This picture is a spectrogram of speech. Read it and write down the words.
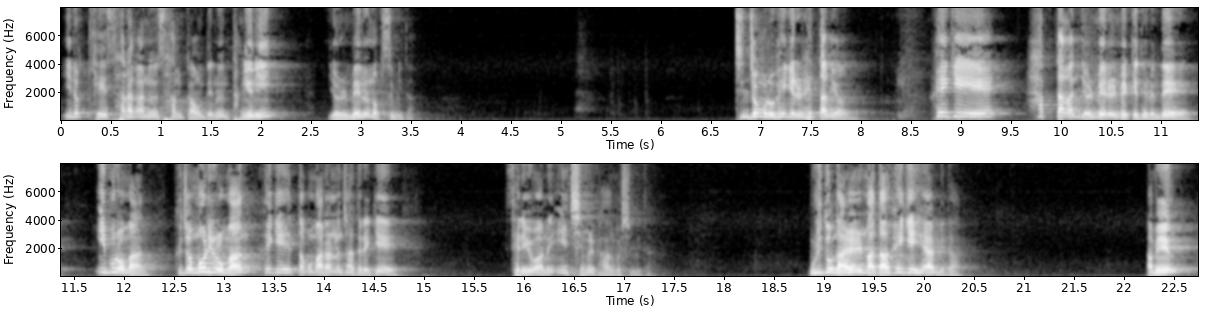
이렇게 살아가는 삶 가운데는 당연히 열매는 없습니다. 진정으로 회개를 했다면 회개에 합당한 열매를 맺게 되는데 입으로만 그저 머리로만 회개했다고 말하는 자들에게 세례요한은 일침을 가한 것입니다. 우리도 날마다 회개해야 합니다. 아멘?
